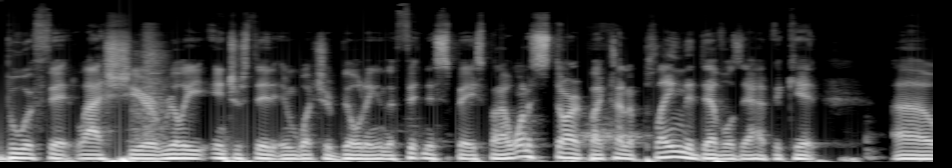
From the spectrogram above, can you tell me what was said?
BuaFit last year, really interested in what you're building in the fitness space. But I want to start by kind of playing the devil's advocate. Uh,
